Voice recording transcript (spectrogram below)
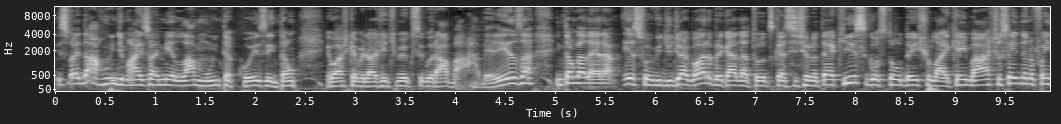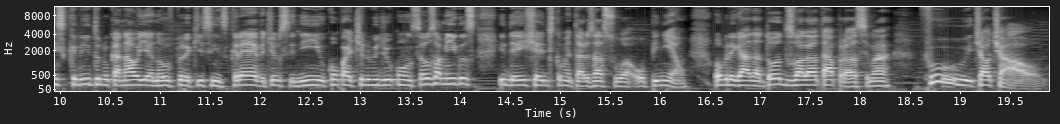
isso vai dar ruim demais, vai melar muita coisa. Então eu acho que é melhor a gente meio que segurar a barra, beleza? Então galera, esse foi o vídeo de agora. Obrigado a todos que assistiram até aqui. Se gostou, deixa o like aí embaixo. Se ainda não foi inscrito no canal e é novo por aqui, se inscreve, ativa o sininho, compartilha o vídeo com seus amigos e deixa aí nos comentários a sua opinião. Obrigado a todos, valeu, até a próxima. Fui, tchau, tchau.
